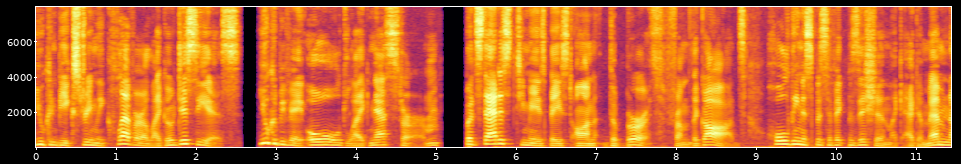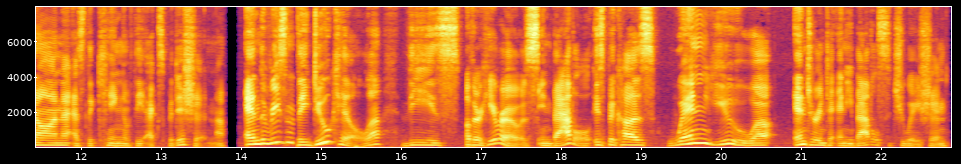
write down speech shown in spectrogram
You can be extremely clever, like Odysseus. You could be very old, like Nestor. But status time is based on the birth from the gods, holding a specific position, like Agamemnon as the king of the expedition. And the reason they do kill these other heroes in battle is because when you uh, enter into any battle situation,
